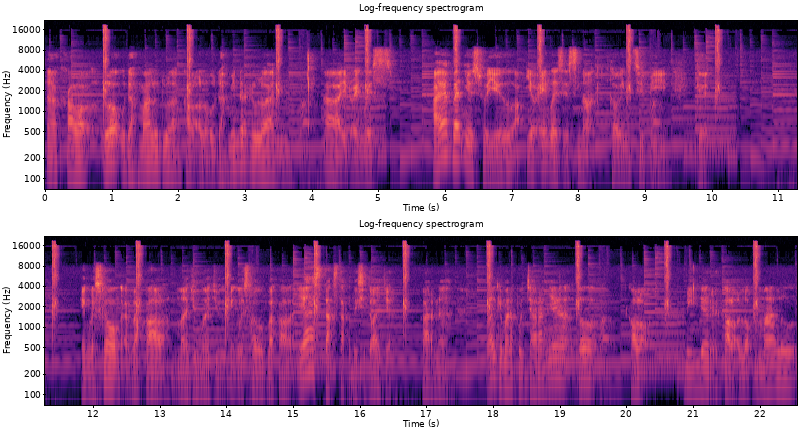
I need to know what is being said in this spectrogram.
Nah, kalau lo udah malu duluan, kalau lo udah minder duluan, uh, your English, I have bad news for you. Your English is not going to be good. English lo nggak bakal maju-maju. English lo bakal ya stuck-stuck di situ aja. Karena well, gimana pun caranya lo kalau minder, kalau lo malu,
